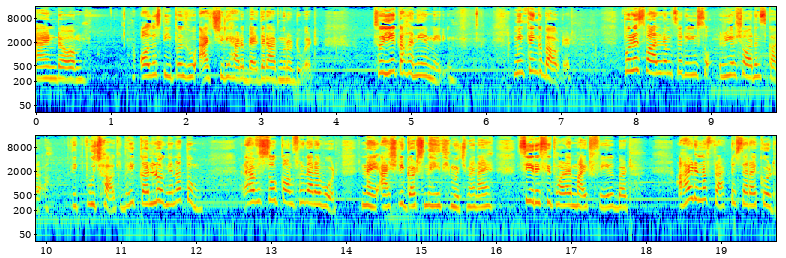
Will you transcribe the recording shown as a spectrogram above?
and all this people who actually had a better I am gonna do it so ये कहानी है मेरी। Mean think about it police वाले ने मुझसे रीअश्योरेंस करा। पूछा कि भाई, कर लोगे ना तुम? I was so confident I would नहीं एक्चुअली गट्स नहीं थी मुझमें I seriously thought I might fail but I had enough practice that I could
